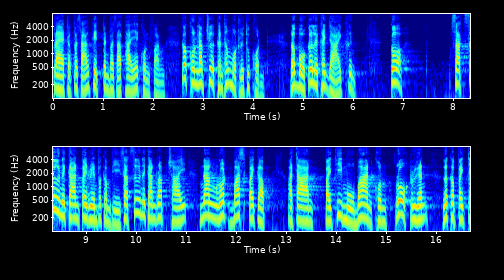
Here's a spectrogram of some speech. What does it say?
แปลจากภาษาอังกฤษเป็นภาษาไทยให้คนฟัง ก็คนรับเชื่อกันทั้งหมดเลยทุกคน แล้วโบสถ์ก็เลยขยายขึ้น ก็สัตย์ซื่อในการไปเรียนพระคัมภีร์ สัตย์ซื่อในการรับใช้นั่งรถบัสไปกับอาจารย์ไปที่หมู่บ้านคนโรคเรื้อน แล้วก็ไปแจ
